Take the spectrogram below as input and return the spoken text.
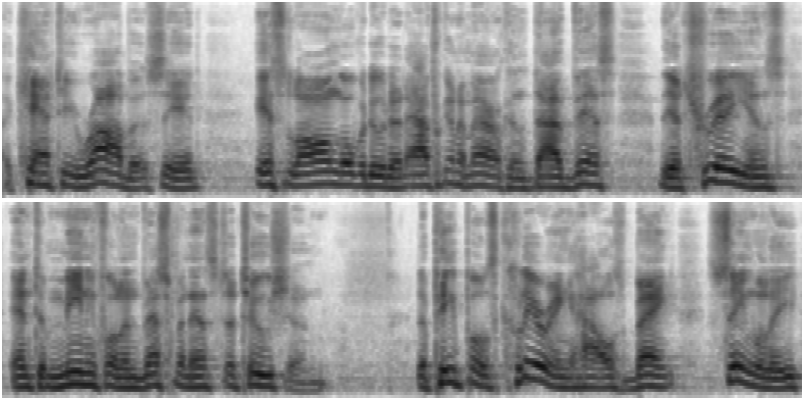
uh, Canty Roberts said, it's long overdue that African Americans divest their trillions into meaningful investment institutions. The People's Clearinghouse Bank seemingly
